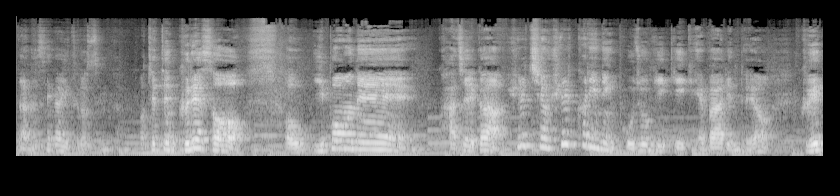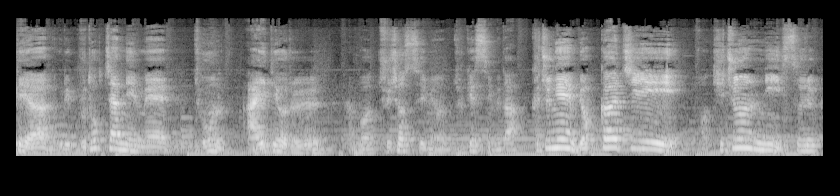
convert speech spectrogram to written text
다는 생각이 들었습니다. 어쨌든 그래서 어, 이번에 과제가 휠체어 휠클리닝 보조기기 개발인데요. 그에 대한 우리 구독자님의 좋은 아이디어를 한번 주셨으면 좋겠습니다. 그 중에 몇 가지 어, 기준이 있을,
